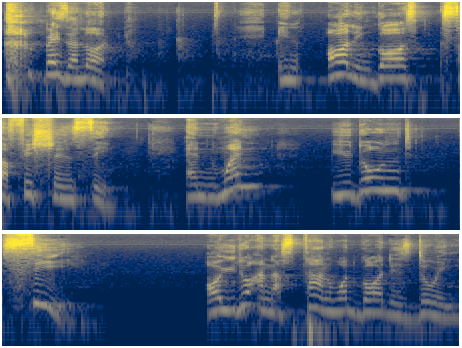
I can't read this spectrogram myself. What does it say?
Praise the Lord. In all in God's sufficiency. And when you don't see or you don't understand what God is doing,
